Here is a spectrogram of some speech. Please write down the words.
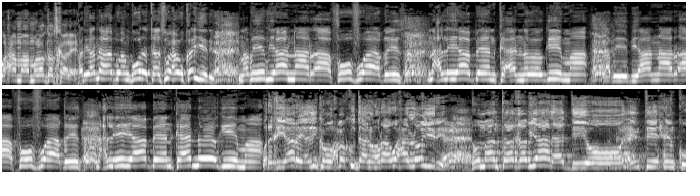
waxa maamulo dad kale. Aryadhaha abwaanguura taas wuxuu ka yidhi nabiib yaa naar ah fuuf waaqiis naxliyaa beenka anoogima nabiib yaa naar ah fuuf waaqiis naxliyaa beenka anoogima war khiyaaray adinkoon waxba ku daalin horaa waxaa loo yidhi humaanta qabyaalaadiyo intii xinku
